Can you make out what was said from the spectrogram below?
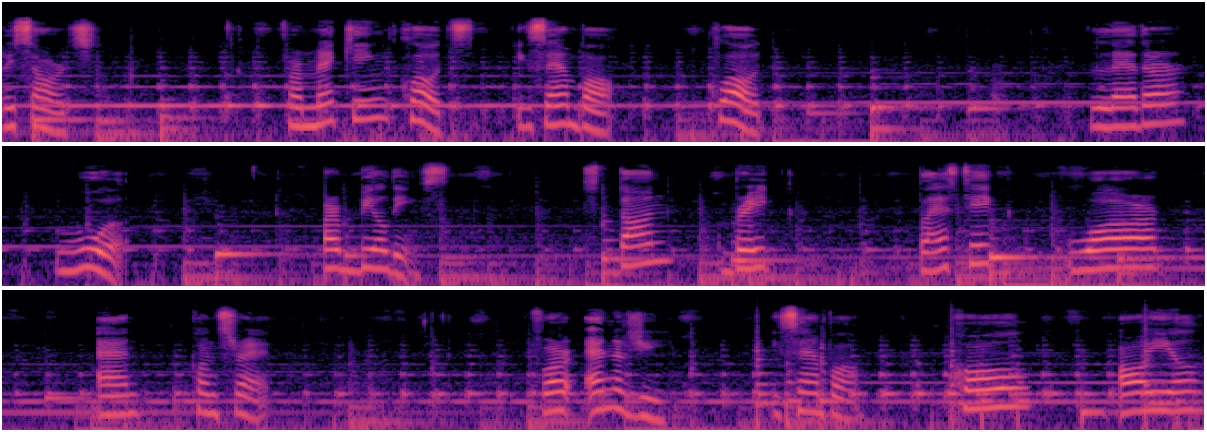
resource for making clothes. Example cloth, leather, wool. For buildings stone, brick, plastic, wood, and concrete. For energy example coal, oil,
